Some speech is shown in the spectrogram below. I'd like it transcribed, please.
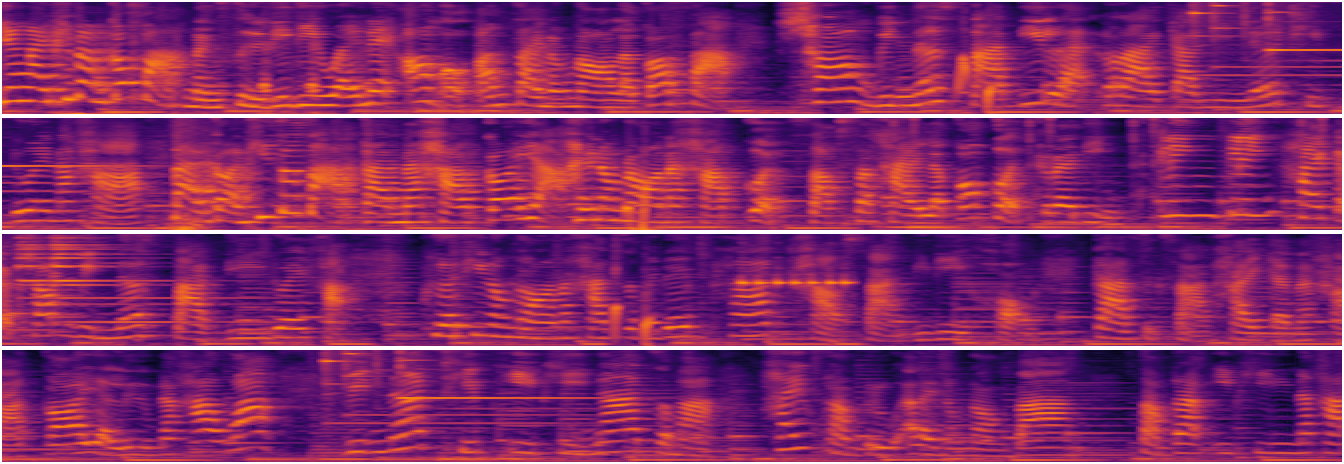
ยังไงพี่แบมก็ฝากหนังสือดีๆ ไว้ในอ้อมอกอ้อมใจน้องๆ แล้วก็ฝากช่อง Winner Study และรายการ Winner Tip ด้วยนะคะ แต่ก่อนที่จะจากกันนะคะ ก็อยากให้น้องๆ นะคะ กด Subscribe แล้วก็กดกระดิ่งกลิ้งกลิ้งให้กับช่อง Winner Study ด้วยค่ะ เพื่อที่น้องๆ นะคะ จะไม่ได้พลาดข่าวสารดีๆ ของการศึกษาไทยกันนะคะ ก็อย่าลืมนะคะว่า Winner Tip EP หน้าจะมาให้ความรู้อะไรน้องๆ บ้าง สำหรับ EP นี้นะคะ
